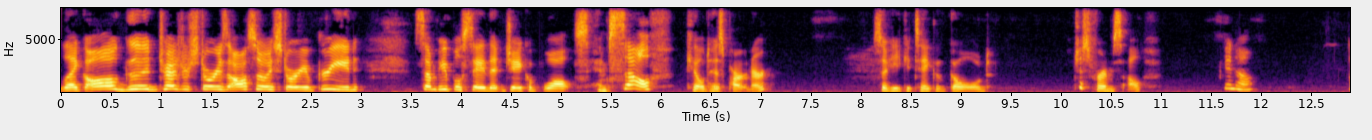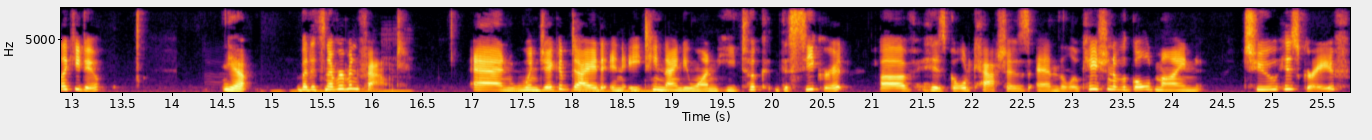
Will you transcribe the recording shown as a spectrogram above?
like all good treasure stories, also a story of greed. Some people say that Jacob Waltz himself killed his partner so he could take the gold just for himself. You know, like you do Yeah. but it's never been found. And when Jacob died in 1891, he took the secret of his gold caches and the location of the gold mine to his grave,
